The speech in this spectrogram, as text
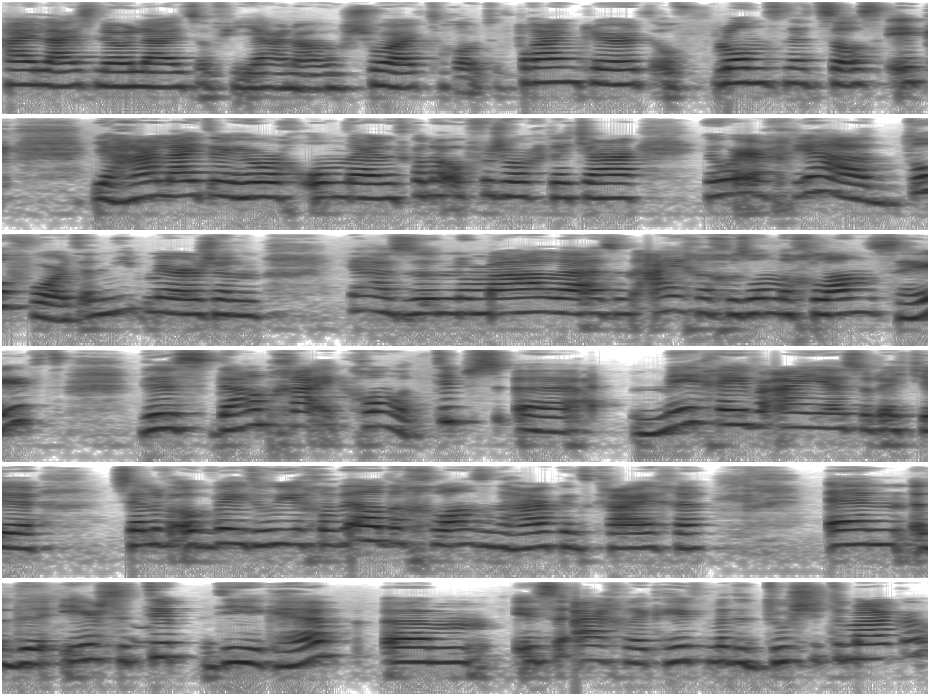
highlights, lowlights, of je haar nou zwart, rood of bruin kleurt, of blond, net zoals ik. Je haar leidt er heel erg onder. En het kan er ook voor zorgen dat je haar heel erg ja, dof wordt. En niet meer zijn, ja, zijn normale, zijn eigen gezonde glans heeft. Dus daarom ga ik gewoon wat tips uh, meegeven aan je. Zodat je zelf ook weet hoe je geweldig glanzend haar kunt krijgen. En de eerste tip die ik heb um, is eigenlijk, heeft met het douchen te maken.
